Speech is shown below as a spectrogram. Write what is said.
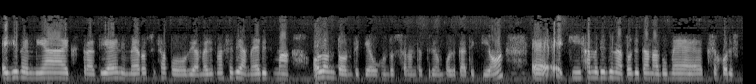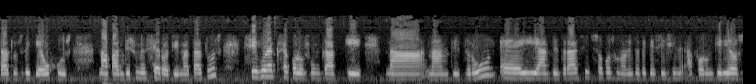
έγινε μια εκστρατεία ενημέρωσης από διαμέρισμα σε διαμέρισμα όλων των δικαιούχων των 43 πολυκατοικιών. εκεί είχαμε τη δυνατότητα να δούμε ξεχωριστά τους δικαιούχους να απαντήσουμε σε ερωτήματα τους. Σίγουρα εξακολουθούν κάποιοι να, να αντιδρούν. Ε, οι αντιδράσεις όπως γνωρίζετε και εσείς αφορούν κυρίως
